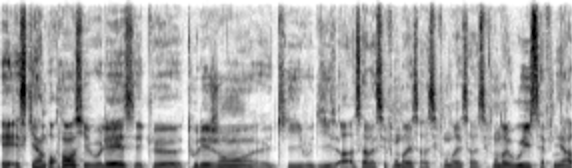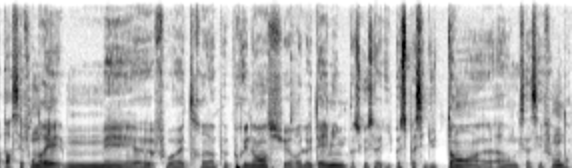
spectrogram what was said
et, ce qui est important, si vous voulez, c'est que euh, tous les gens euh, qui vous disent ah, ça va s'effondrer, ça va s'effondrer, ça va s'effondrer, oui, ça finira par s'effondrer, mais il faut être un peu prudent sur le timing, parce qu'il peut se passer du temps avant que ça s'effondre.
